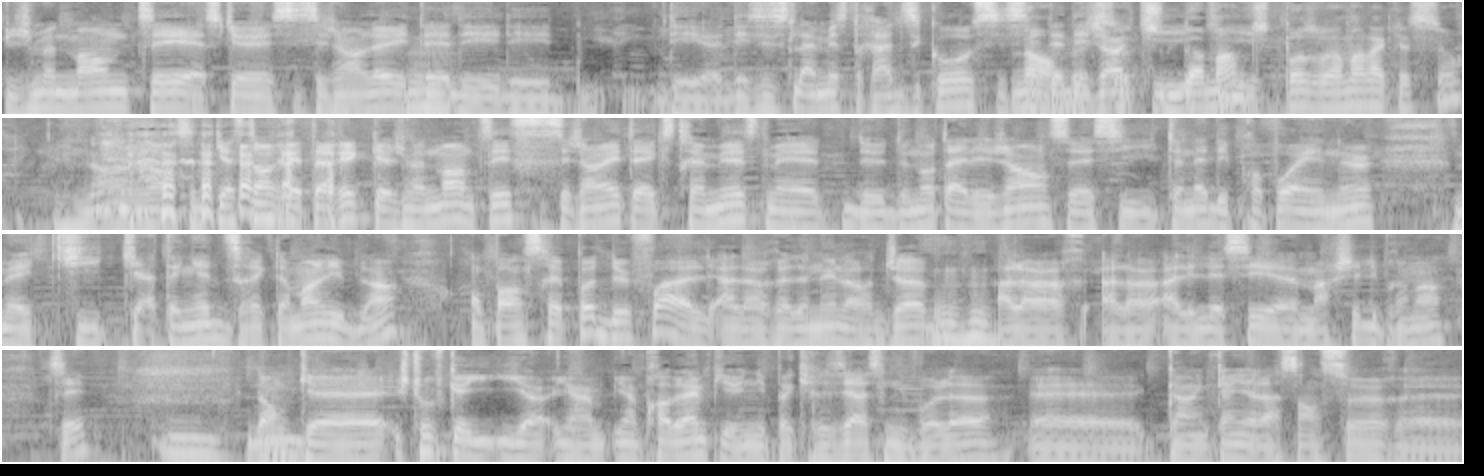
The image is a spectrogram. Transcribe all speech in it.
Puis je me demande, tu sais, est-ce que si ces gens-là étaient Mm. des, des, des, euh, des islamistes radicaux, si c'était des gens ça, qui... Tu te demandes, qui- tu te poses vraiment la question? non, non, c'est une question rhétorique que je me demande, tu sais, si ces gens-là étaient extrémistes, mais de, de notre allégeance, euh, s'ils tenaient des propos haineux, mais qui, qui atteignaient directement les Blancs, on penserait pas deux fois à, à leur redonner leur job, Mhm. à, leur, à, leur, à les laisser euh, marcher librement, tu sais. Mm. Donc, euh, je trouve qu'il y y a un, il y a un problème, puis il y a une hypocrisie à ce niveau-là, euh, quand, quand il y a la censure euh,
